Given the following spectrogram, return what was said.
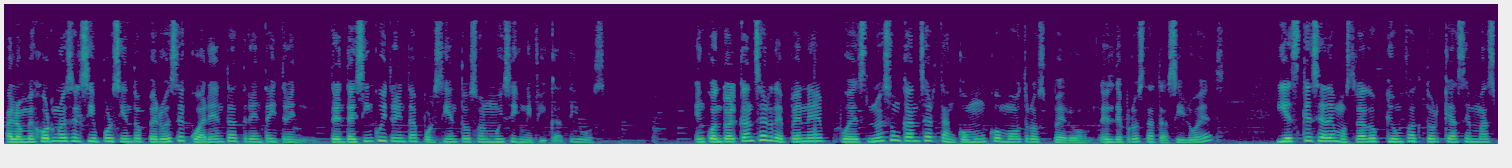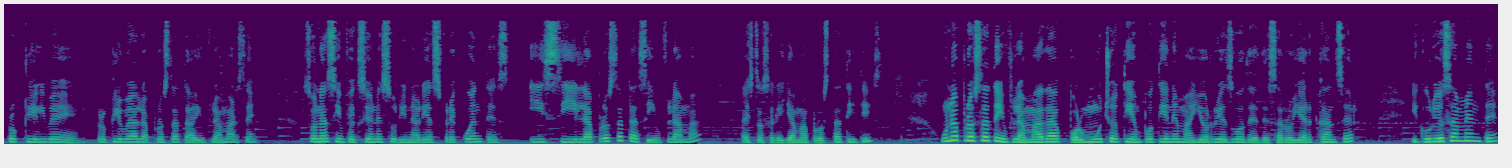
A lo mejor no es el 100%, pero ese 40, 30 y 35 y 30% son muy significativos. En cuanto al cáncer de pene, pues no es un cáncer tan común como otros, pero el de próstata sí lo es y es que se ha demostrado que un factor que hace más proclive, proclive a la próstata a inflamarse son las infecciones urinarias frecuentes. Y si la próstata se inflama, a esto se le llama prostatitis, una próstata inflamada por mucho tiempo tiene mayor riesgo de desarrollar cáncer. Y curiosamente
